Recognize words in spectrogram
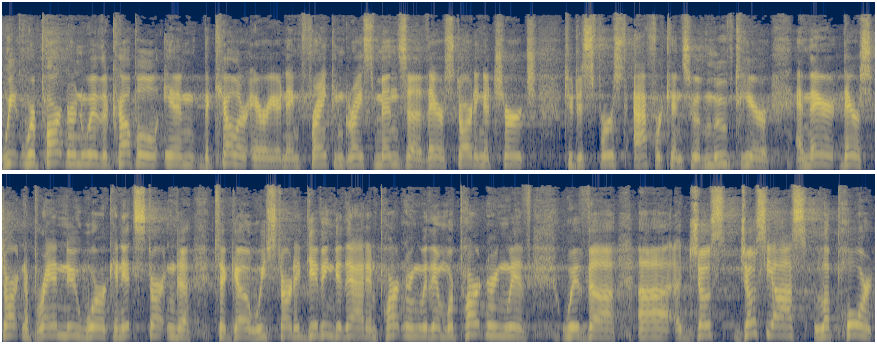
We, are partnering with a couple in the Keller area named Frank and Grace Menza. They're starting a church to dispersed Africans who have moved here, and they're, they're starting a brand new work, and it's starting to, to go. We started giving to that and partnering with them. We're partnering with, with uh, uh, Jos- Josias Laporte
